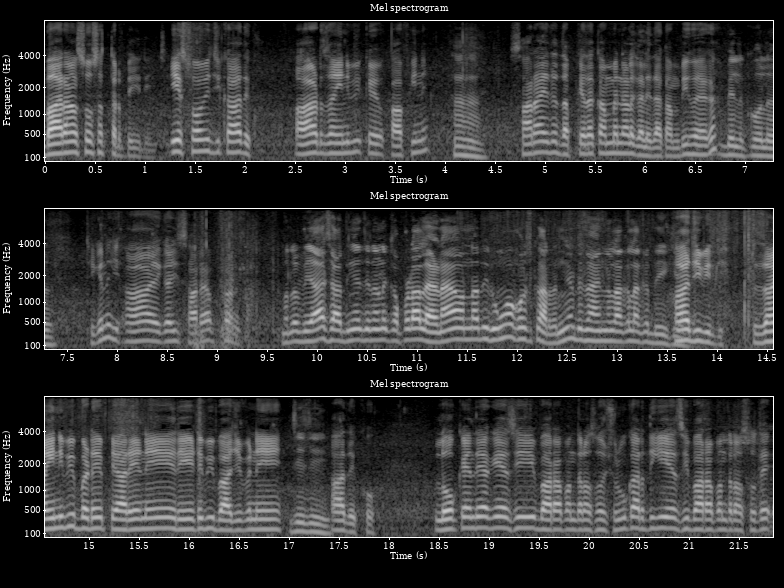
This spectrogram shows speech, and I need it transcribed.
1270 ਰੁਪਏ ਦੀ ਰੇਂਜ ਇਸ ਤੋਂ ਵੀ ਜੀ ਕਾ ਦੇਖੋ ਆਹ ਡਿਜ਼ਾਈਨ ਵੀ ਕਾਫੀ ਨੇ। ਹਾਂ ਹਾਂ। ਸਾਰਾ ਇਹਦੇ ਦਬਕੇ ਦਾ ਕੰਮ ਹੈ ਨਾਲ ਗਲੇ ਦਾ ਕੰਮ ਵੀ ਹੋਏਗਾ ਬਿਲਕੁਲ। ਠੀਕ ਹੈ ਨਾ ਜੀ? ਆਹ ਆਏਗਾ ਜੀ ਸਾਰਾ ਫਰੰਟ ਮਤਲਬ ਵਿਆਹ ਸ਼ਾਦੀਆਂ ਜਿਨ੍ਹਾਂ ਨੇ ਕੱਪੜਾ ਲੈਣਾ ਹੈ ਉਹਨਾਂ ਦੀ ਰੂਹਾਂ ਖੁਸ਼ ਕਰ ਦਿੰਦੀਆਂ ਡਿਜ਼ਾਈਨ ਅਲੱਗ-ਅਲੱਗ ਦੇਖ ਕੇ। ਹਾਂਜੀ ਵੀਰ ਜੀ ਡਿਜ਼ਾਈਨ ਵੀ ਬੜੇ ਪਿਆਰੇ ਨੇ ਰੇਟ ਵੀ ਵਾਜਬ ਨੇ। ਜੀ ਜੀ। ਆਹ ਦੇਖੋ ਲੋਕ ਕਹਿੰਦੇ ਆ ਕਿ ਅਸੀਂ 12 1500 ਸ਼ੁਰੂ ਕਰ ਦਈਏ ਅਸੀਂ 12 1500 ਤੇ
